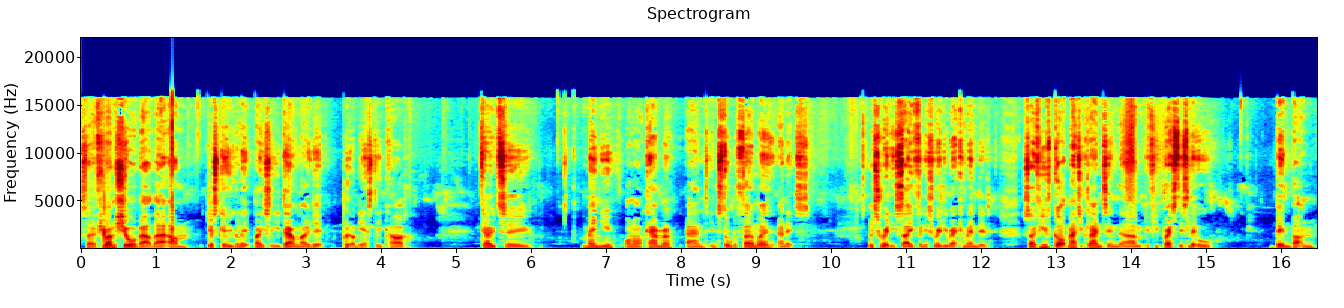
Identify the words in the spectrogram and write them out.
So if you're unsure about that, um, just Google it. Basically, you download it, put it on the SD card, go to menu on our camera and install the firmware, and it's it's really safe and it's really recommended. So if you've got Magic Lantern, um, if you press this little bin button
